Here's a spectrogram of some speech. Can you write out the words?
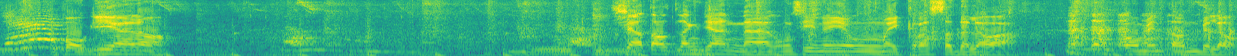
Yes! Pogi ano. Shoutout lang dyan na kung sino yung may crush sa dalawa. Comment down below.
